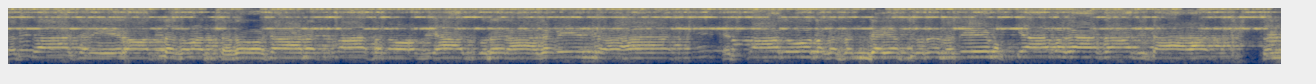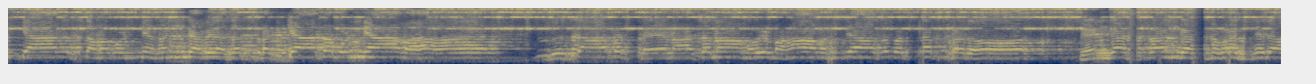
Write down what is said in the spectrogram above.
ತತ್ವಾ ಶರೀರೋತ್ತ ಸಮರ್ಥ ದೋಷಾನತ್ವಾಸನೋ ವ್ಯಾದ್ ಗುರುರಾಘವೇಂದ್ರ యత్నారోదక సంజయస్వరనదే ముఖ్యావగాసాదిత సంఖ్యానత్తమపుణ్యసంకవిరసత్ప్రఖ్యాత పుణ్యావ దుస్తాపత్రయనాశనామవి మహామధ్యాసుపత్రప్రదో వెంగస్రంగసమధ్యదో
